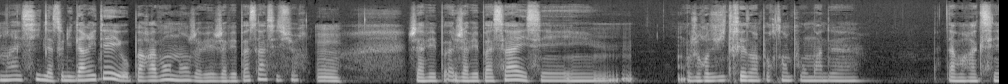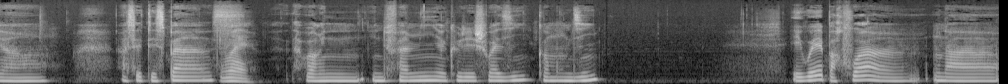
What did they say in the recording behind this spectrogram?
ouais, si, de la solidarité. Et auparavant, non, j'avais j'avais pas ça, c'est sûr. Mm. J'avais pas, j'avais pas ça et c'est aujourd'hui très important pour moi de d'avoir accès à, à cet espace, Ouais. d'avoir une, une famille que j'ai choisie, comme on dit. Et ouais, parfois, euh, on n'a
